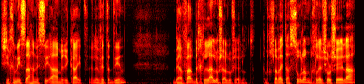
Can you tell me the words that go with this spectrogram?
שהכניסה הנשיאה האמריקאית לבית הדין, בעבר בכלל לא שאלו שאלות. המחשבה הייתה אסור לנו בכלל לשאול שאלה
